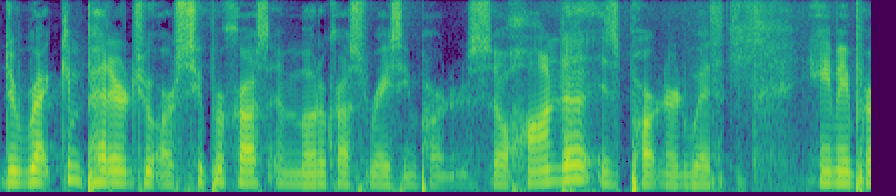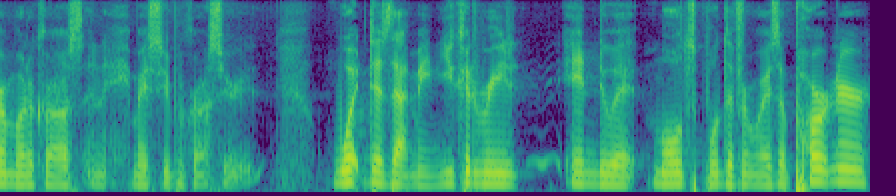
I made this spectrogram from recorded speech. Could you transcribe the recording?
Direct competitor to our supercross and motocross racing partners. So Honda is partnered with AMA Pro Motocross and AMA Supercross Series. What does that mean? You could read into it multiple different ways. A partner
